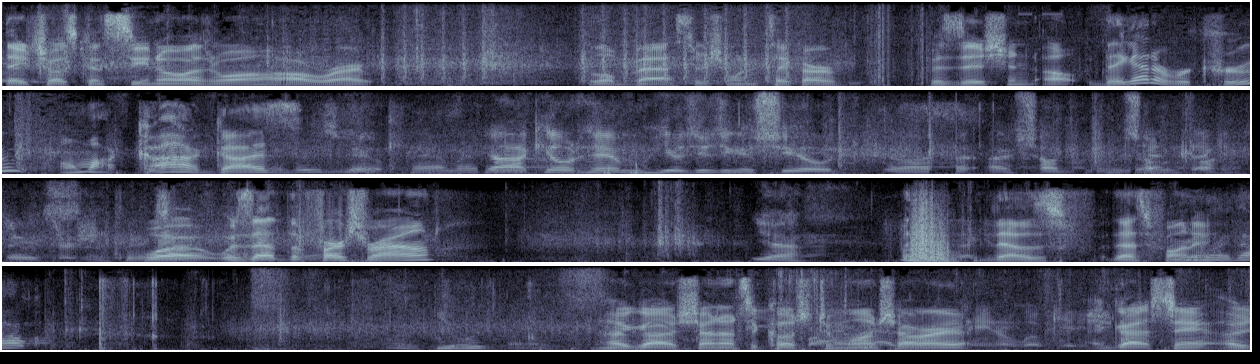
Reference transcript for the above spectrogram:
They located. trust Casino as well. All right, little bastards want to take our position. Oh, they got a recruit. Oh my God, guys! Anybody's got a cam at Yeah, I killed him. He was using a shield. Uh, I, I shot him in the fucking face. What was that? The first round? Yeah. that was that's funny. God. Hey guys, try not to Coach too much. All right. I got sent. Uh,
